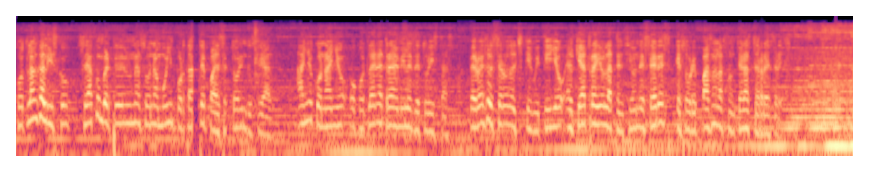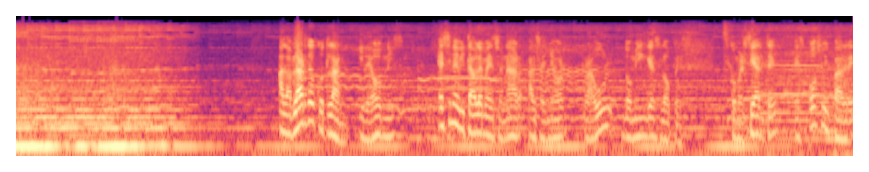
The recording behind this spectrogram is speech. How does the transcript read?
Ocotlán, Jalisco, se ha convertido en una zona muy importante para el sector industrial. Año con año, Ocotlán atrae miles de turistas, pero es el cerro del Chiquihuitillo el que ha traído la atención de seres que sobrepasan las fronteras terrestres. Al hablar de Ocotlán y de ovnis, es inevitable mencionar al señor Raúl Domínguez López, comerciante, esposo y padre,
